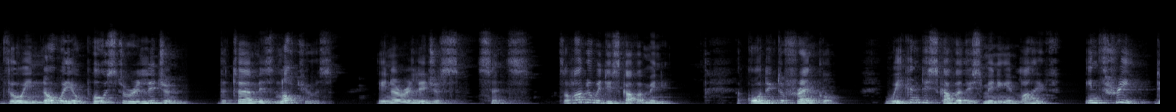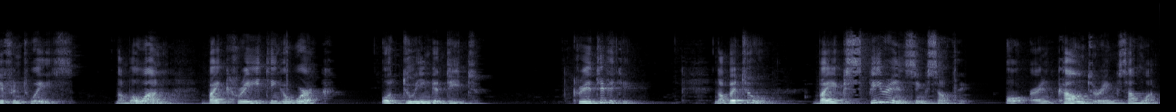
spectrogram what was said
Though in no way opposed to religion, the term is not used in a religious sense. So how do we discover meaning? According to Frankl, we can discover this meaning in life in three different ways. Number one, by creating a work or doing a deed. Creativity. Number two, by experiencing something or encountering someone.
